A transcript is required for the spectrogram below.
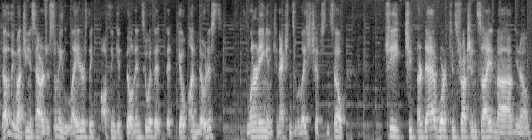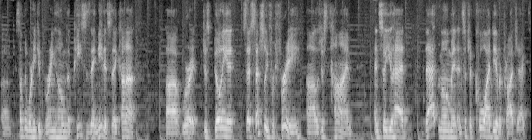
the other thing about Genius Hours, there's so many layers that often get built into it that, that go unnoticed, learning and connections and relationships. And so she she her dad worked construction site, uh, you know, uh, something where he could bring home the pieces they needed. So they kind of uh, were just building it essentially for free. Uh, it was just time, and so you had that moment and such a cool idea of a project.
